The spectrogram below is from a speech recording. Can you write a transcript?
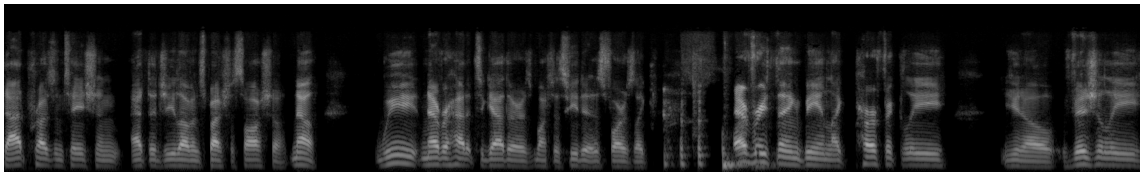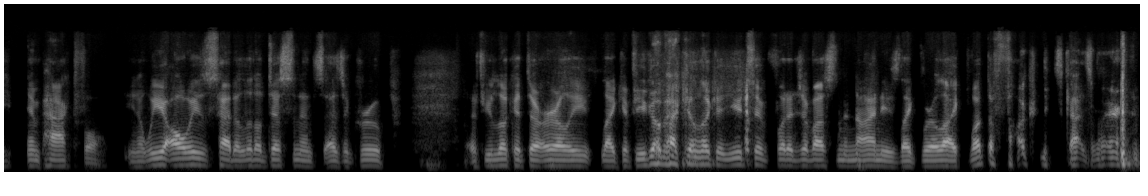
that presentation at the G Love and Special Sauce show. Now, we never had it together as much as he did, as far as like everything being like perfectly, you know, visually impactful. You know, we always had a little dissonance as a group. If you look at the early, like if you go back and look at YouTube footage of us in the 90s, like we're like, what the fuck are these guys wearing?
